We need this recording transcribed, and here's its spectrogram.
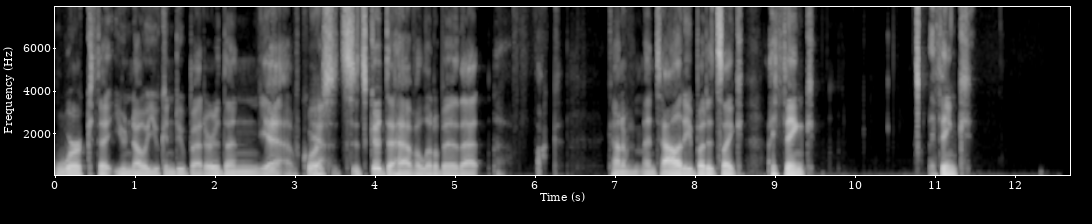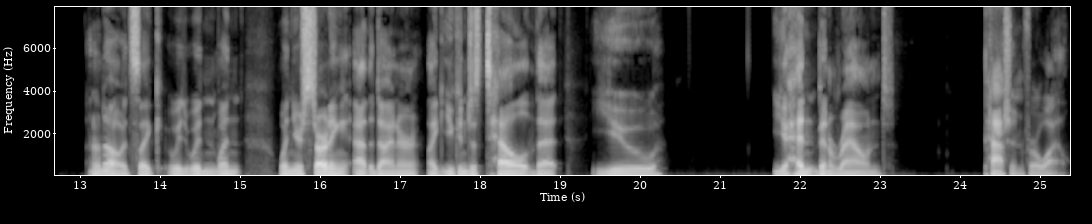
work that you know you can do better, then yeah, of course, it's it's good to have a little bit of that uh, fuck kind of mentality. But it's like I think, I think, I don't know. It's like when when when you're starting at the diner, like you can just tell that you you hadn't been around passion for a while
